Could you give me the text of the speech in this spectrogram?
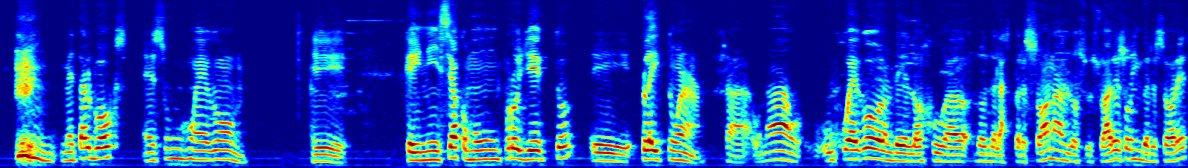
Metal Box es un juego que inicia como un proyecto play to earn, o sea, una- un juego donde los jugadores, donde las personas, los usuarios o inversores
